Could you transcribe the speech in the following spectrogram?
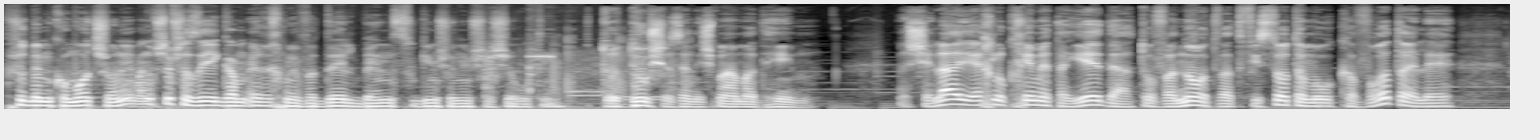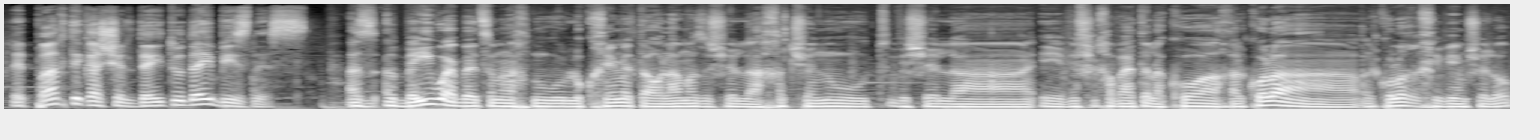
פשוט במקומות שונים, ואני חושב שזה יהיה גם ערך מבדל בין סוגים שונים של שירותים. תודו שזה נשמע מדהים. השאלה היא איך לוקחים את הידע, התובנות והתפיסות המורכבות האלה לפרקטיקה של day-to-day business. אז ב-EY בעצם אנחנו לוקחים את העולם הזה של החדשנות ושל, ה... אה, ושל חוויית הלקוח, על כל, ה... על כל הרכיבים שלו,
